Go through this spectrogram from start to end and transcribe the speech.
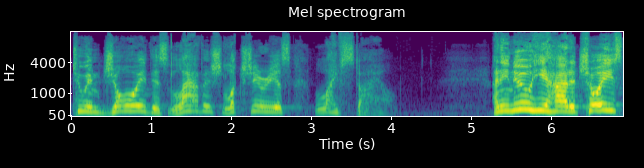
to enjoy this lavish, luxurious lifestyle? And he knew he had a choice,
